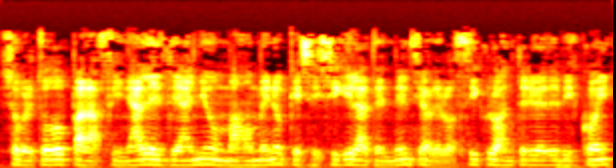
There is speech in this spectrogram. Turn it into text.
sobre todo para finales de año más o menos, que si sigue la tendencia de los ciclos anteriores de Bitcoin,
